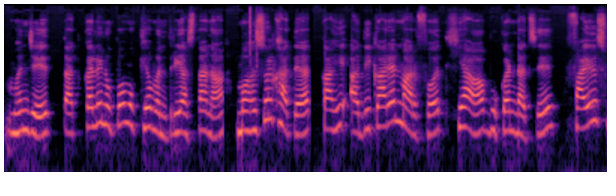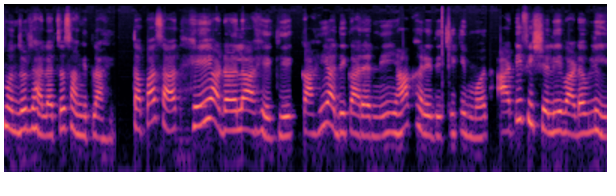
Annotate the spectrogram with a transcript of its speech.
म्हणजे तत्कालीन उपमुख्यमंत्री असताना महसूल खात्यात काही अधिकाऱ्यांमार्फत ह्या भूखंडाचे फाईल्स मंजूर झाल्याचं सांगितलं आहे. तपासात हेही आढळलं आहे की काही अधिकाऱ्यांनी ह्या खरेदीची किंमत आर्टिफिशियली वाढवली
